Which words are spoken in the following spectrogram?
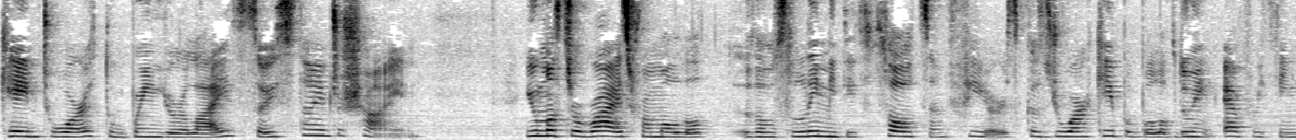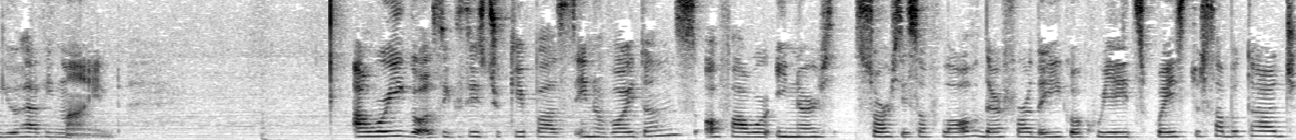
came to earth to bring your light, so it's time to shine. You must arise from all of those limited thoughts and fears because you are capable of doing everything you have in mind. Our egos exist to keep us in avoidance of our inner sources of love, therefore, the ego creates ways to sabotage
